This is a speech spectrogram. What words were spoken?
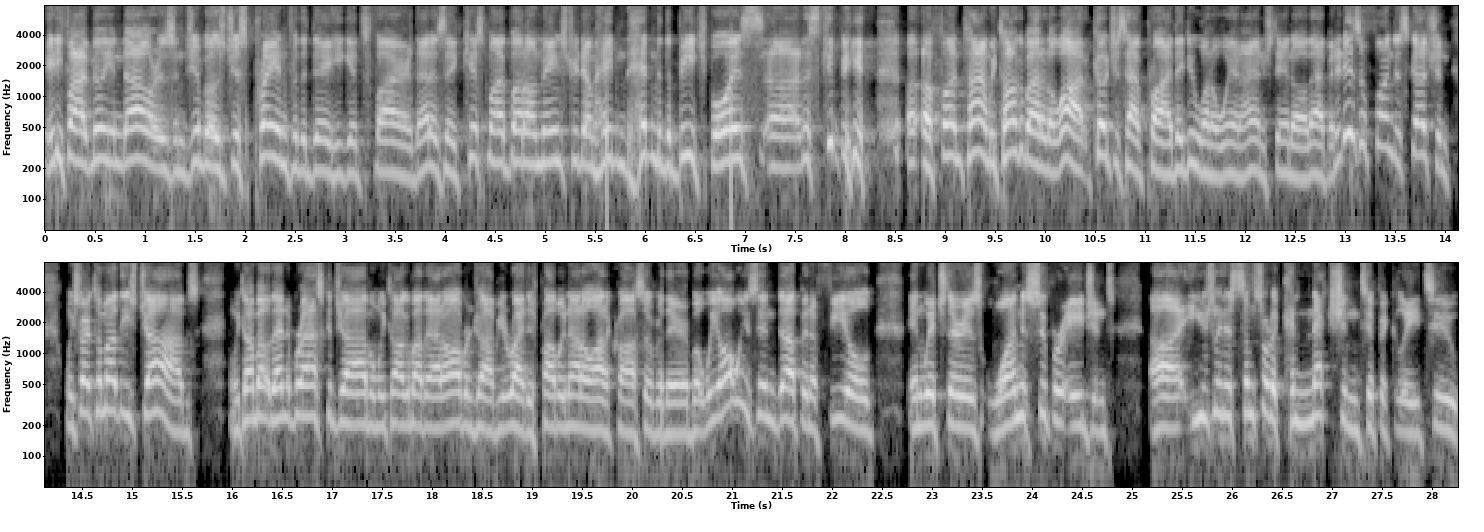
$85 million, and Jimbo's just praying for the day he gets fired. That is a kiss my butt on Main Street. I'm heading, heading to the beach, boys. Uh, this could be a, a, fun time. We talk about it a lot. Coaches have pride. They do want to win. I understand all that. But it is a fun discussion. When we start talking about these jobs, and we talk about that Nebraska job, and we talk about that Auburn job, you're right. There's probably not a lot of crossover there. But we always end up in a field in which there is one super agent. Uh, usually there's some sort of connection typically to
